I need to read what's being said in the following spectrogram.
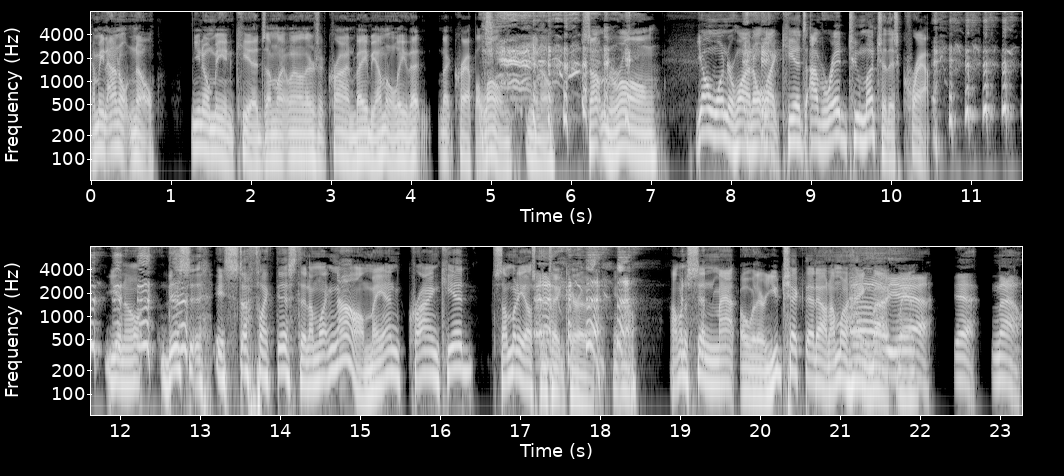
I mean, I don't know. You know me and kids. I'm like, well, there's a crying baby. I'm going to leave that that crap alone, you know. Something's wrong. Y'all wonder why I don't like kids? I've read too much of this crap. You know, this is stuff like this that I'm like, no, man, crying kid, somebody else can take care of that. You know, I'm gonna send Matt over there. You check that out. I'm gonna hang Oh, back, yeah, man. yeah. No,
